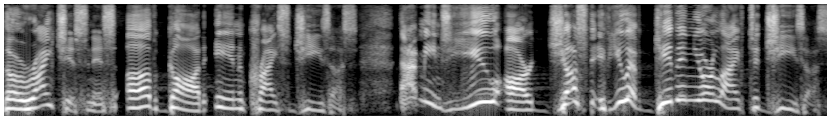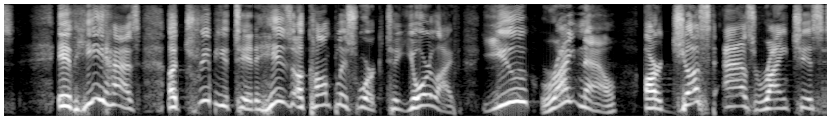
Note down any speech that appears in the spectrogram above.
the righteousness of God in Christ Jesus. That means you are just if you have given your life to Jesus if he has attributed his accomplished work to your life, you right now are just as righteous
